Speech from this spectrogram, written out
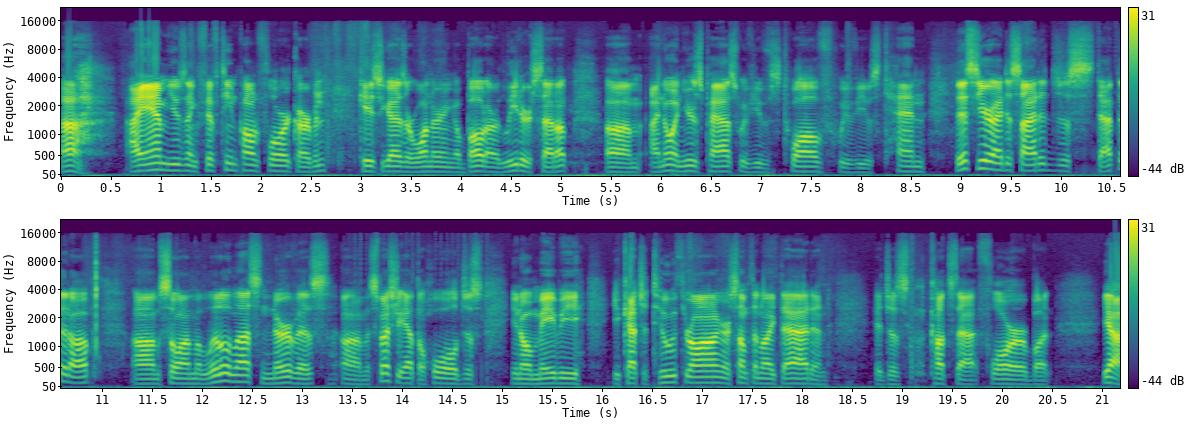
Uh, I am using 15 pound fluorocarbon, in case you guys are wondering about our leader setup. Um, I know in years past we've used 12, we've used 10. This year I decided to just step it up. Um, so I'm a little less nervous, um, especially at the hole. Just, you know, maybe you catch a tooth wrong or something like that and it just cuts that fluoro. But yeah,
